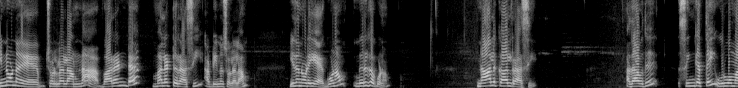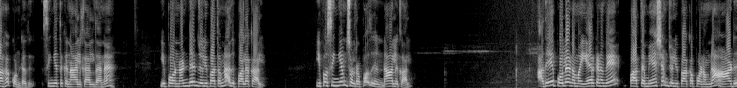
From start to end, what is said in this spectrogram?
இன்னொன்று சொல்லலாம்னா வறண்ட மலட்டு ராசி அப்படின்னு சொல்லலாம். இதனுடைய குணம் மிருக குணம். நாலு கால் ராசி. அதாவது சிங்கத்தை உருவமாக கொண்டது. சிங்கத்துக்கு நாலு கால் தானே? இப்போது நண்டுன்னு சொல்லி பார்த்தோம்னா அது பல கால். இப்போ சிங்கம் சொல்கிறப்போ அது நாலு கால். அதே போல் நம்ம ஏற்கனவே பார்த்த மேஷம் சொல்லி பார்க்க போனோம்னா ஆடு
